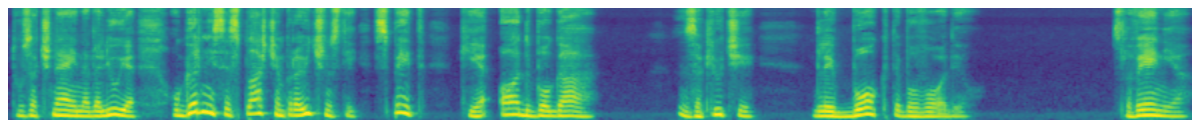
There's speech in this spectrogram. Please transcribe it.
Tu začne in nadaljuje, ogrni se s plaščem pravičnosti, spet, ki je od Boga. Zaključi, glej, Bog te bo vodil. Slovenija,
